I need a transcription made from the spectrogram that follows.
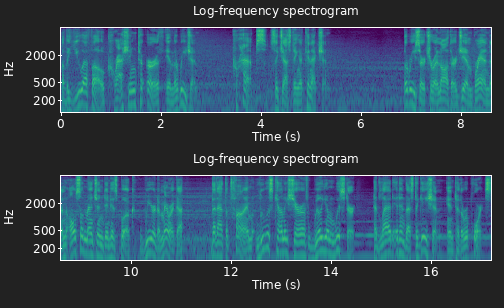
of a UFO crashing to Earth in the region, perhaps suggesting a connection. The researcher and author Jim Brandon also mentioned in his book Weird America that at the time Lewis County Sheriff William Wister had led an investigation into the reports,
